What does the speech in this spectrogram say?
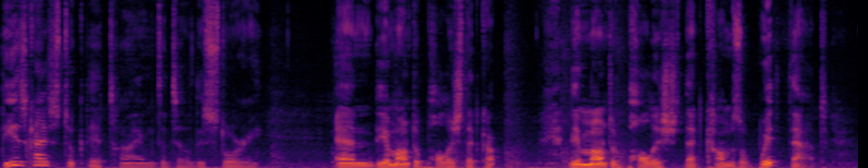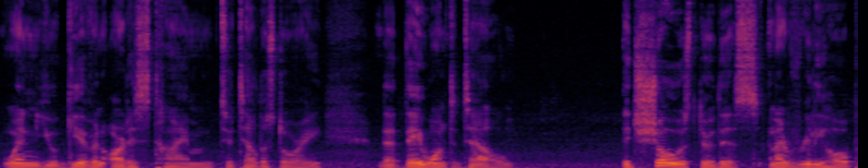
these guys took their time to tell this story, and the amount of polish that com- the amount of polish that comes with that when you give an artist time to tell the story that they want to tell, it shows through this, and I really hope.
